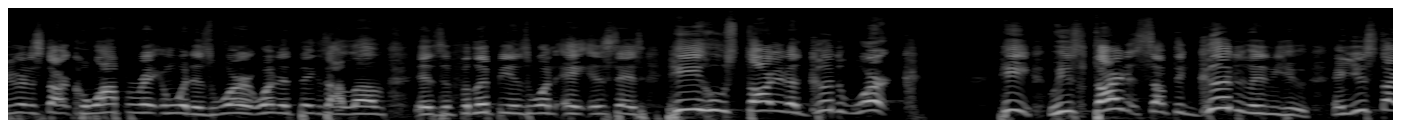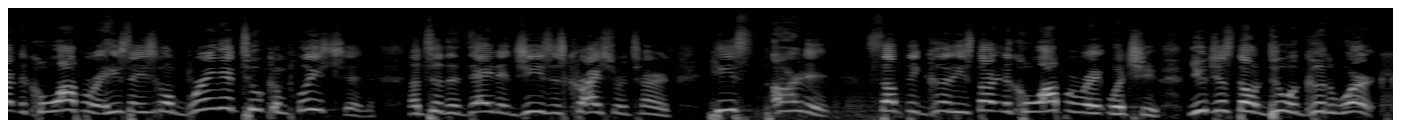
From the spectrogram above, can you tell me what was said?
You're going to start cooperating with His Word. One of the things I love is in Philippians 1 8, it says, He who started a good work he he started something good in you, and you start to cooperate. He said he's going to bring it to completion until the day that Jesus Christ returns. He started something good. He's starting to cooperate with you. You just don't do a good work.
